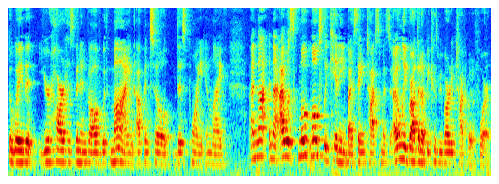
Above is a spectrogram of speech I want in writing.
the way that your heart has been involved with mine up until this point in life. I'm not, and I was mo- mostly kidding by saying toxic. I only brought that up because we've already talked about it before.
